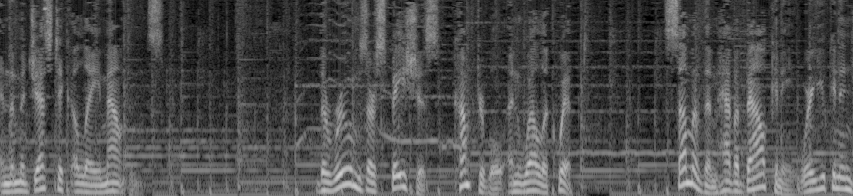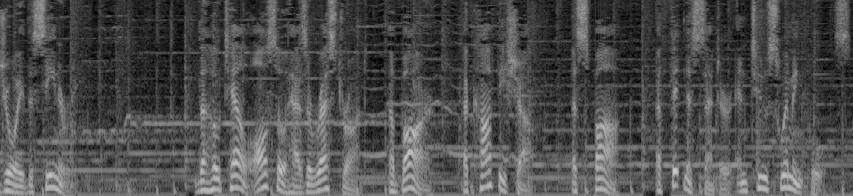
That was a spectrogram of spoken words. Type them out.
and the majestic Alay Mountains. The rooms are spacious, comfortable and well equipped. Some of them have a balcony where you can enjoy the scenery. The hotel also has a restaurant, a bar, a coffee shop, a spa, a fitness center and two swimming pools.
